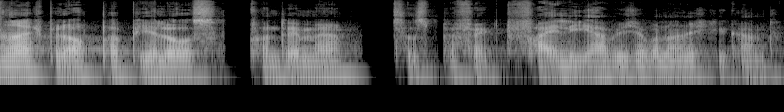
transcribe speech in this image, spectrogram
Na, ich bin auch papierlos, von dem her. Das ist perfekt. Filey habe ich aber noch nicht gekannt.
